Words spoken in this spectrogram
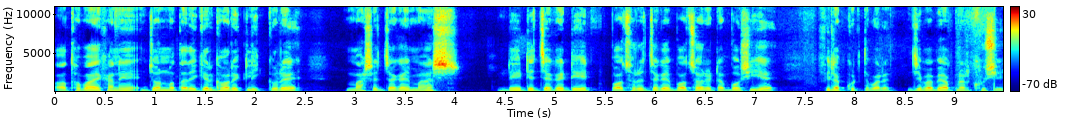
অথবা এখানে জন্ম তারিখের ঘরে ক্লিক করে মাসের জায়গায় মাস, ডেটের জায়গায় ডেট, বছরের জায়গায় বছর, এটা বসিয়ে ফিল আপ করতে পারেন, যেভাবে আপনার খুশি।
